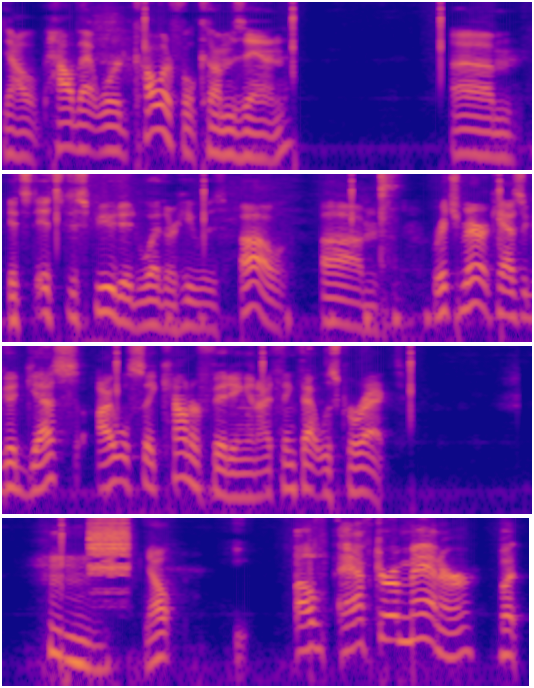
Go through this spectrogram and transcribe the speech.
Now, how that word "colorful" comes in, um, it's it's disputed whether he was. Oh, um, Rich Merrick has a good guess. I will say counterfeiting, and I think that was correct. Hmm. Nope. Of after a manner, but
